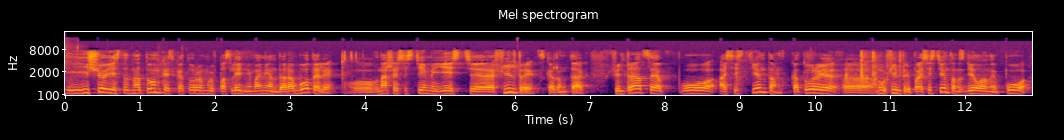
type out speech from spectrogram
и еще есть одна тонкость, которую мы в последний момент доработали. В нашей системе есть фильтры, скажем так, фильтрация по ассистентам, которые, э, ну, фильтры по ассистентам сделаны по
